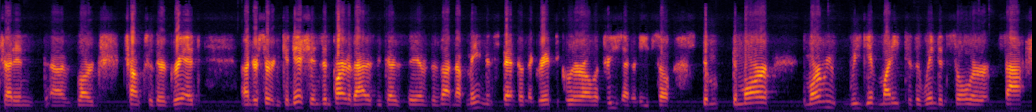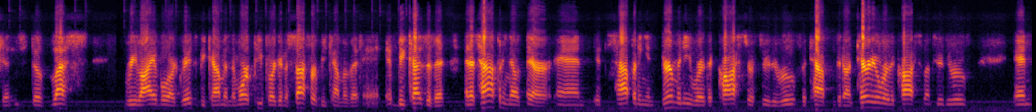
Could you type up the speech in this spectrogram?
shut in uh, large chunks of their grid under certain conditions, and part of that is because there's not enough maintenance spent on the grid to clear all the trees underneath. So the the more the more we, we give money to the wind and solar factions, the less reliable our grids become, and the more people are going to suffer become of it eh, because of it. And it's happening out there, and it's happening in Germany where the costs are through the roof. It happened in Ontario where the costs went through the roof, and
